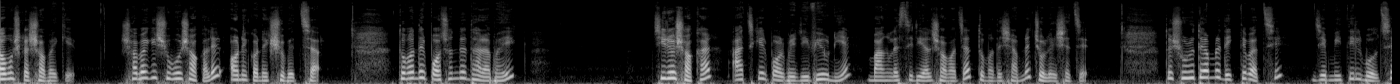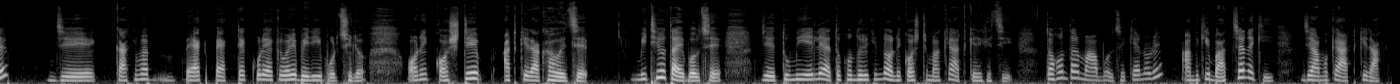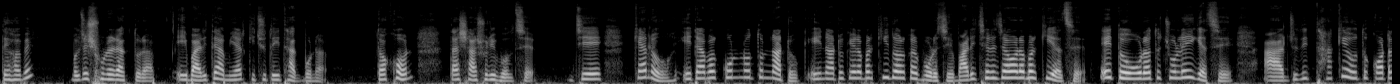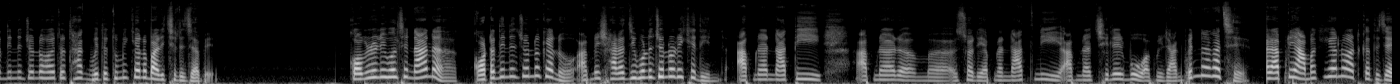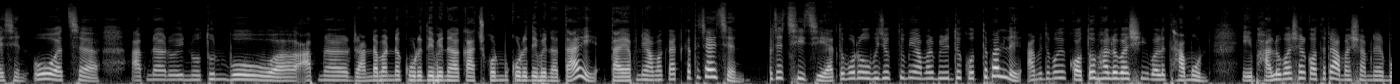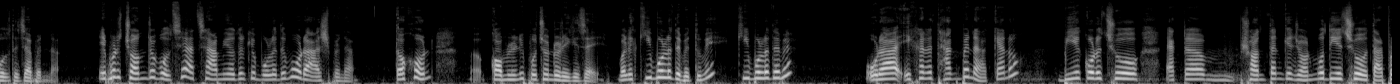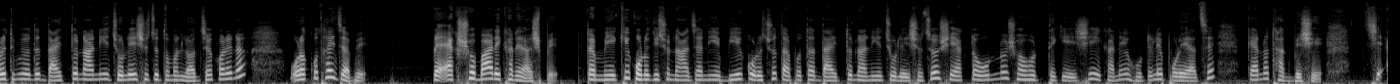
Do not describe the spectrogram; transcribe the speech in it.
নমস্কার সবাইকে। সবাইকে শুভ সকালের অনেক অনেক শুভেচ্ছা। তোমাদের পছন্দের ধারাবাহিক চিরসখার আজকের পর্বের রিভিউ নিয়ে বাংলা সিরিয়াল সমাচার তোমাদের সামনে চলে এসেছে। তো শুরুতে আমরা দেখতে পাচ্ছি যে মিতিল বলছে যে কাকিমা ব্যাগ প্যাক ট্যাক করে একেবারে বেরিয়ে পড়ছিল। অনেক কষ্টে আটকে রাখা হয়েছে। মিঠিও তাই বলছে যে, তুমি এলে এতক্ষণ ধরে কিন্তু অনেক কষ্টে মাকে আটকে রেখেছি। তখন তার মা বলছে, কেন রে? আমি কি বাচ্চা নাকি যে আমাকে আটকে রাখতে হবে? বলছে, শুনে রাখ তোরা, এই বাড়িতে আমি আর কিছুতেই থাকব না। তখন তার শাশুড়ি বলছে যে, কেন? এটা আবার কোন নতুন নাটক? এই নাটকের আবার কি দরকার পড়েছে? বাড়ি ছেড়ে যাওয়ার আবার কি আছে? এই তো, ওরা তো চলেই গেছে। আর যদি থাকেও, তো কটা দিনের জন্য হয়তো থাকবে, তো তুমি কেন বাড়ি ছেড়ে যাবে? কমলিনী বলছে, না না, কটা দিনের জন্য কেন? আপনি সারা জীবনের জন্য রেখে দিন। আপনার নাতি, আপনার সরি আপনার নাতনি, আপনার ছেলের বউ, আপনি রাখবেন না কাছে? আর আপনি আমাকে কেন আটকাতে চাইছেন? ও আচ্ছা আপনার ওই নতুন বউ আপনার রান্নাবান্না করে দেবে না, কাজকর্ম করে দেবে না, তাই? তাই আপনি আমাকে আটকাতে চাইছেন? বলছে, ছি ছি, এত বড় অভিযোগ তুমি আমার বিরুদ্ধে করতে পারলে? আমি তোমাকে কত ভালোবাসি? বলে, থামুন, এই ভালোবাসার কথাটা আমার সামনে আর বলতে যাবেন না। এরপরে চন্দ্র বলছে আচ্ছা আমি ওদেরকে বলে দেবো, ওরা আসবে না। তখন কমলিনী প্রচণ্ড রেগে যায়। বলে, কি বলে দেবে তুমি? কি বলে দেবে? ওরা এখানে থাকবে না? কেন? বিয়ে করেছ, একটা সন্তানকে জন্ম দিয়েছ, তারপরে তুমি ওদের দায়িত্ব না নিয়ে চলে এসেছ, তোমার লজ্জা করে না? ওরা কোথায় যাবে? ওরা একশো বার এখানে আসবে। একটা মেয়েকে কোনো কিছু না জানিয়ে বিয়ে করেছ, তারপর তার দায়িত্ব না নিয়ে চলে এসেছ, সে একটা অন্য শহর থেকে এসে এখানে হোটেলে পড়ে আছে, কেন থাকবে সে?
